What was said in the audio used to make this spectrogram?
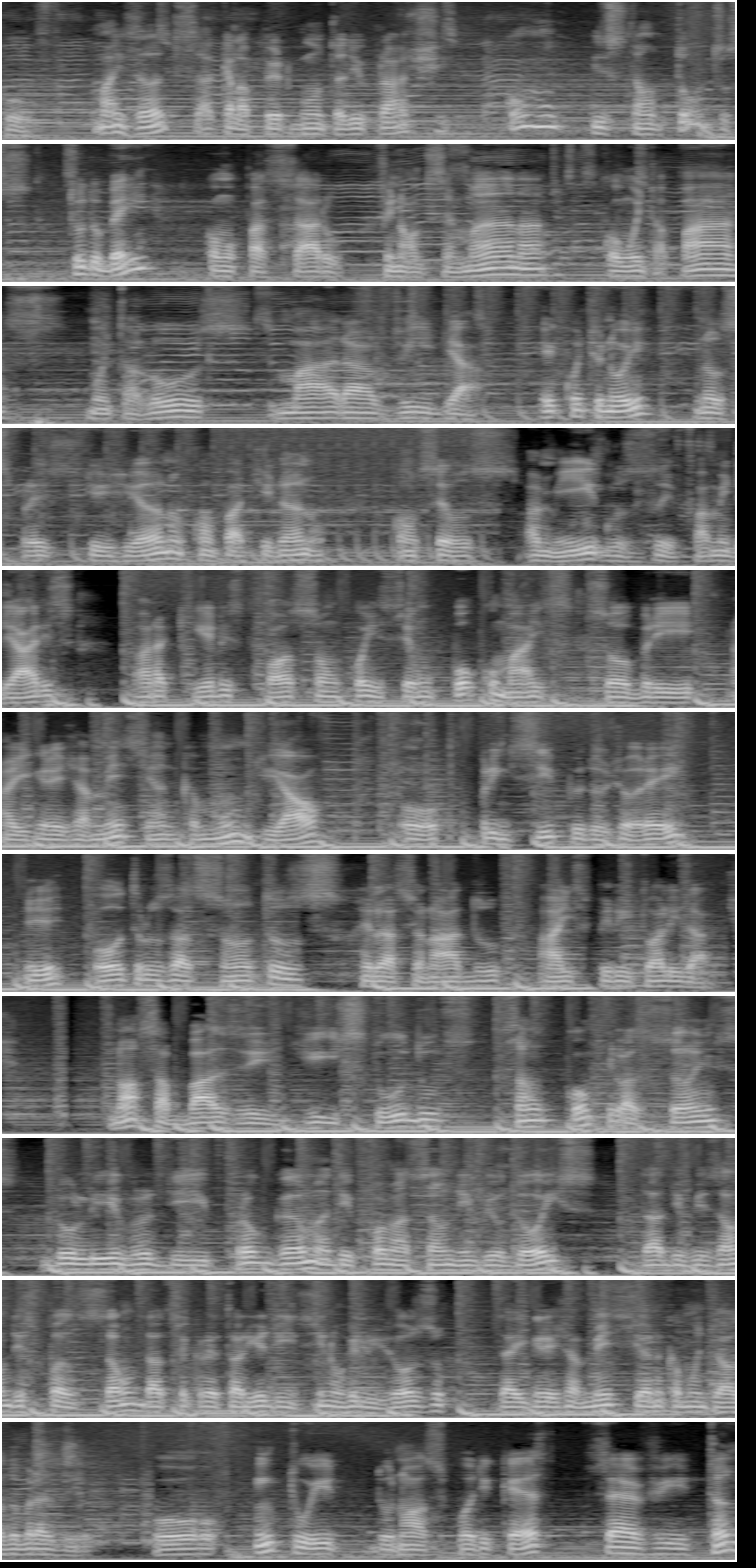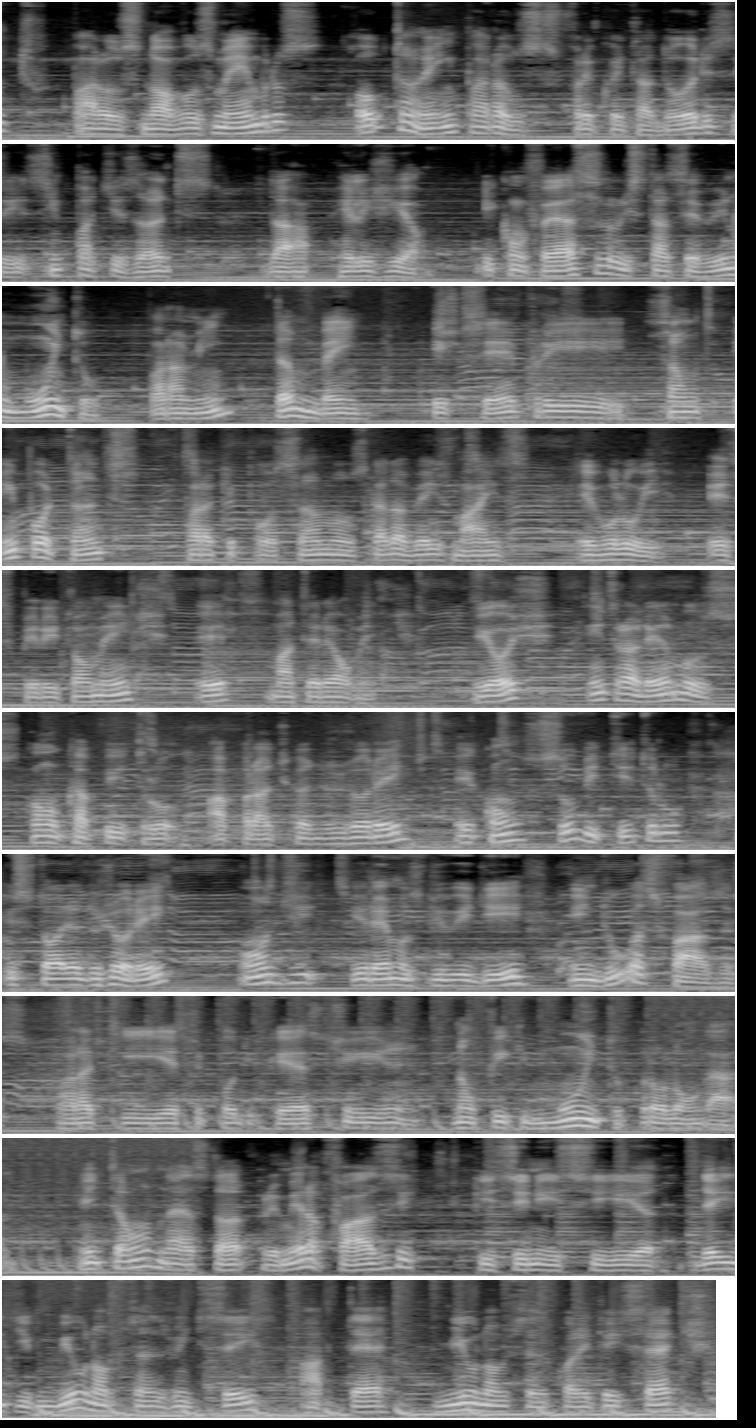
Mas antes, aquela pergunta de praxe: como estão todos? Tudo bem? Como passaram o final de semana? Com muita paz, muita luz? Maravilha! E continue nos prestigiando, compartilhando com seus amigos e familiares para que eles possam conhecer um pouco mais sobre a Igreja Messiânica Mundial, o princípio do Jorei e outros assuntos relacionados à espiritualidade. Nossa base de estudos são compilações do livro de Programa de Formação Nível 2 da Divisão de Expansão da Secretaria de Ensino Religioso da Igreja Messiânica Mundial do Brasil. O intuito do nosso podcast serve tanto para os novos membros ou também para os frequentadores e simpatizantes da religião. E confesso, está servindo muito para mim também e sempre são importantes para que possamos cada vez mais evoluir espiritualmente e materialmente. E hoje entraremos com o capítulo A Prática do Jorei e com o subtítulo História do Jorei, onde iremos dividir em duas fases para que esse podcast não fique muito prolongado. Então, nesta primeira fase, que se inicia desde 1926 até 1947,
